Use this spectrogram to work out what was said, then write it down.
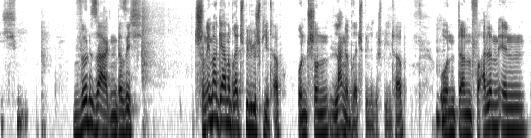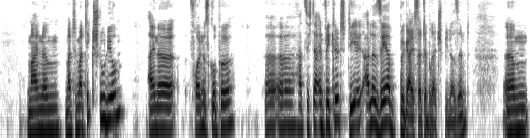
ich würde sagen, dass ich schon immer gerne Brettspiele gespielt habe und schon lange Brettspiele gespielt habe. Mhm. Und dann vor allem in meinem Mathematikstudium eine Freundesgruppe äh, äh, hat sich da entwickelt, die alle sehr begeisterte Brettspieler sind. Ähm,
